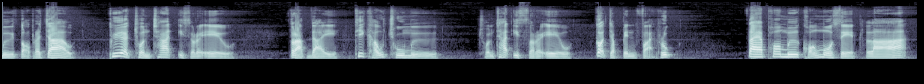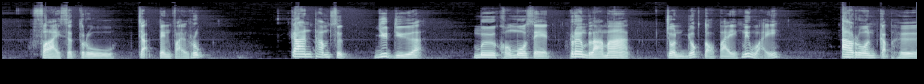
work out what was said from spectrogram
มือต่อพระเจ้า เพื่อชนชาติอิสราเอล ตราบใดที่เขาชูมือ ชนชาติอิสราเอลก็จะเป็นฝ่ายรุก แต่พอมือของโมเสสล้า ฝ่ายศัตรูจะเป็นฝ่ายรุก การทำศึกยืดเยื้อ มือของโมเสสเริ่มล้ามาก จนยกต่อไปไม่ไหว อาโรนกับเฮอ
